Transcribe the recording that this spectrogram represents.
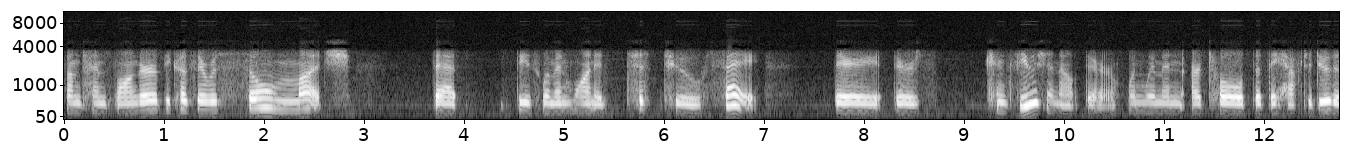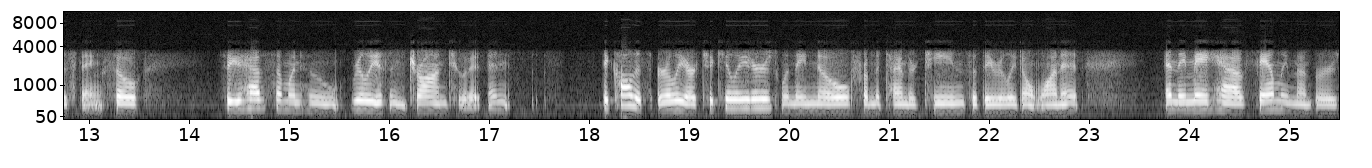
sometimes longer, because there was so much that these women wanted to, to say. They, there's confusion out there when women are told that they have to do this thing. So, so you have someone who really isn't drawn to it, and they call this early articulators when they know from the time they're teens that they really don't want it and they may have family members.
